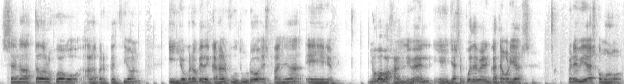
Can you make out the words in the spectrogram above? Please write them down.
se han adaptado al juego a la perfección y yo creo que de cara al futuro España eh, no va a bajar el nivel. Y ya se puede ver en categorías previas como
